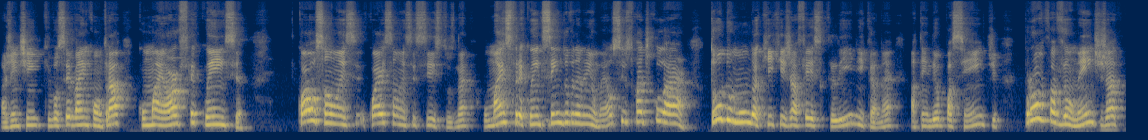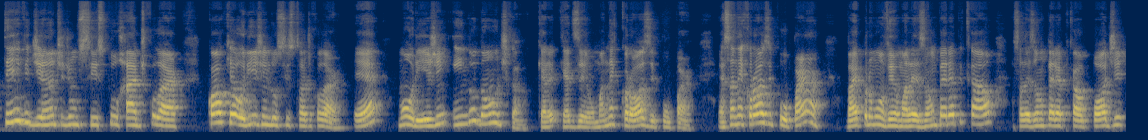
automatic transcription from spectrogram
a gente que você vai encontrar com maior frequência. Quais são, esse, quais são esses cistos, né? O mais frequente, sem dúvida nenhuma, é o cisto radicular. Todo mundo aqui que já fez clínica, né, atendeu paciente, provavelmente já teve diante de um cisto radicular. Qual que é a origem do cisto radicular? É uma origem endodôntica, quer, quer dizer, uma necrose pulpar. Essa necrose pulpar vai promover uma lesão periapical. Essa lesão periapical pode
